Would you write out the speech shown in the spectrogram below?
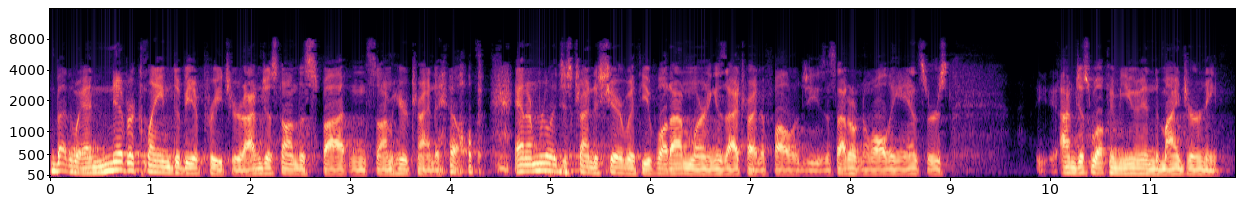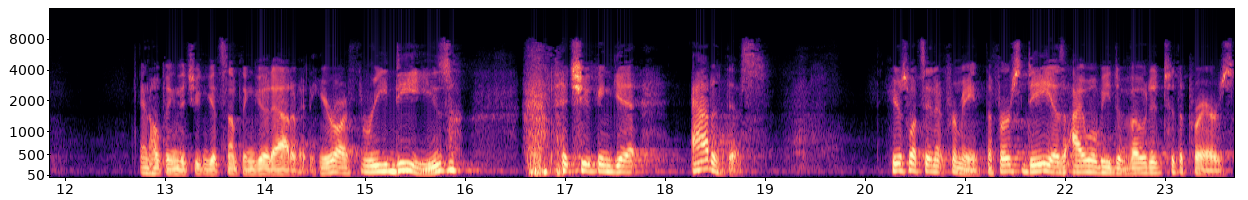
By the way, I never claimed to be a preacher. I'm just on the spot and so I'm here trying to help. And I'm really just trying to share with you what I'm learning as I try to follow Jesus. I don't know all the answers. I'm just welcoming you into my journey and hoping that you can get something good out of it. Here are three D's that you can get out of this. Here's what's in it for me. The first D is I will be devoted to the prayers.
